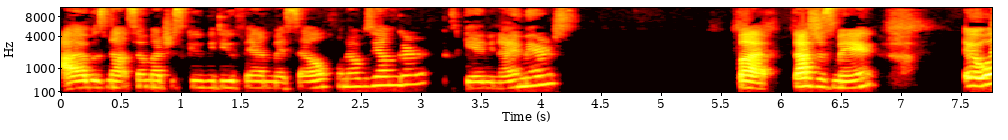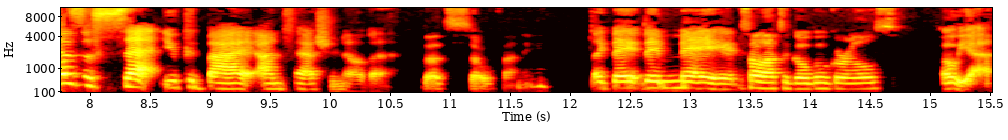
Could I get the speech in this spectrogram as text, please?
I was not so much a Scooby Doo fan myself when I was younger because it gave me nightmares. But that's just me. It was a set you could buy on Fashion Nova. That's so funny. Like they they made. I saw lots of go-go girls. Oh yeah.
